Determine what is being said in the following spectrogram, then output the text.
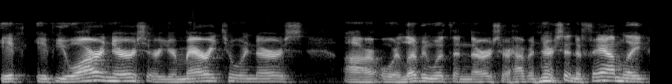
if, if you are a nurse or you're married to a nurse, uh, or living with a nurse or have a nurse in the family,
